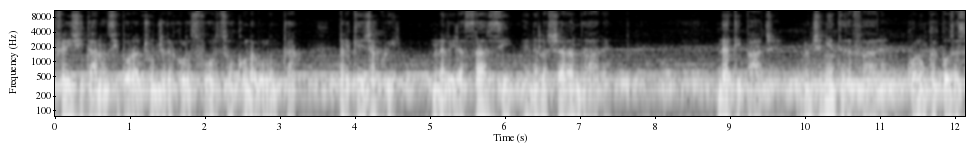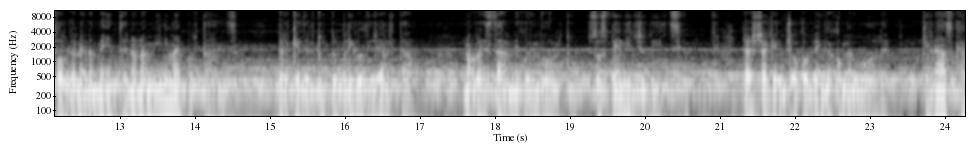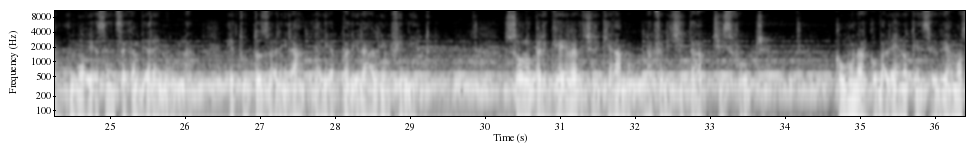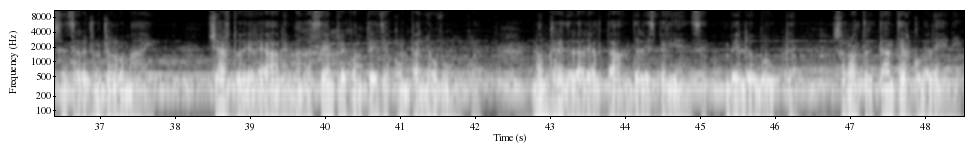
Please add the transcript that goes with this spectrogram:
felicità non si può raggiungere con lo sforzo o con la volontà, perché è già qui, nel rilassarsi e nel lasciare andare. Datti pace, non c'è niente da fare, qualunque cosa sorga nella mente non ha minima importanza, perché è del tutto privo di realtà. Non restarne coinvolto, sospendi il giudizio, lascia che il gioco venga come vuole, che nasca e muoia senza cambiare nulla, e tutto svanirà e riapparirà all'infinito. Solo perché la ricerchiamo, la felicità ci sfugge, come un arcobaleno che inseguiamo senza raggiungerlo mai. Certo è reale, ma da sempre con te ti accompagna ovunque. Non crede alla realtà delle esperienze, belle o brutte, sono altrettanti arcobaleni.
